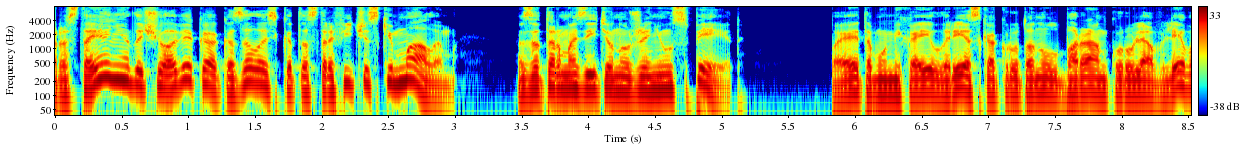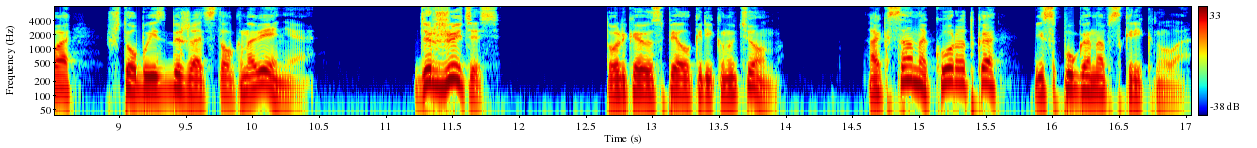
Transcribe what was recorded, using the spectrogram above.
Расстояние до человека оказалось катастрофически малым, затормозить он уже не успеет. Поэтому Михаил резко крутанул баранку руля влево, чтобы избежать столкновения. «Держитесь!» Только и успел крикнуть он. Оксана коротко, испуганно вскрикнула.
